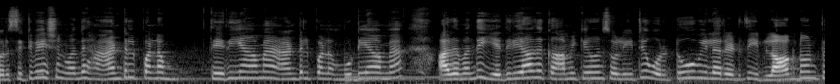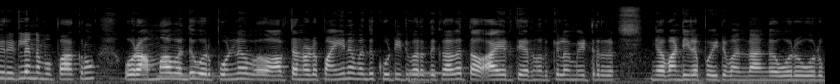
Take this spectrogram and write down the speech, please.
ஒரு சுச்சுவேஷன் வந்து ஹேண்டில் பண்ண தெரியாமல் ஹேண்டில் பண்ண முடியாமல் அதை வந்து எதிரியாவது காமிக்கணும்னு சொல்லிட்டு ஒரு டூ வீலர் எடுத்து லாக்டவுன் பீரியடில் நம்ம பார்க்குறோம். ஒரு அம்மா வந்து ஒரு பொண்ணை தன்னோட பையனை வந்து கூட்டிகிட்டு வர்றதுக்காக த ஆயிரத்தி இரநூறு கிலோமீட்டர் வண்டியில் போயிட்டு வந்தாங்க. ஒரு ஒரு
